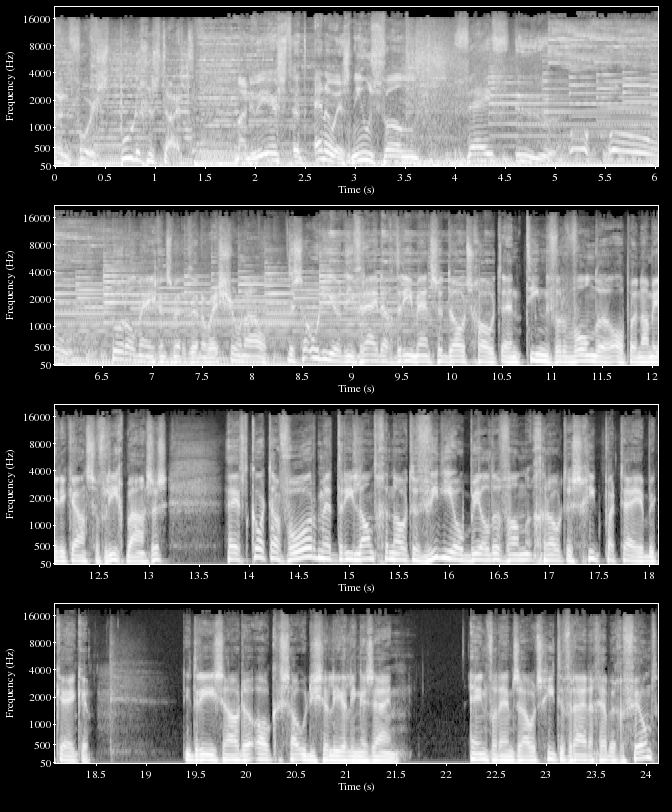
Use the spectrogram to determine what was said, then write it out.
een voorspoedige start. Maar nu eerst het NOS nieuws van 5 uur. Ho, ho. Door met het NOS-journaal. De Saoediër die vrijdag drie mensen doodschoot en tien verwonden op een Amerikaanse vliegbasis... heeft kort daarvoor met drie landgenoten videobeelden van grote schietpartijen bekeken. Die drie zouden ook Saoedische leerlingen zijn. Een van hen zou het schieten vrijdag hebben gefilmd.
